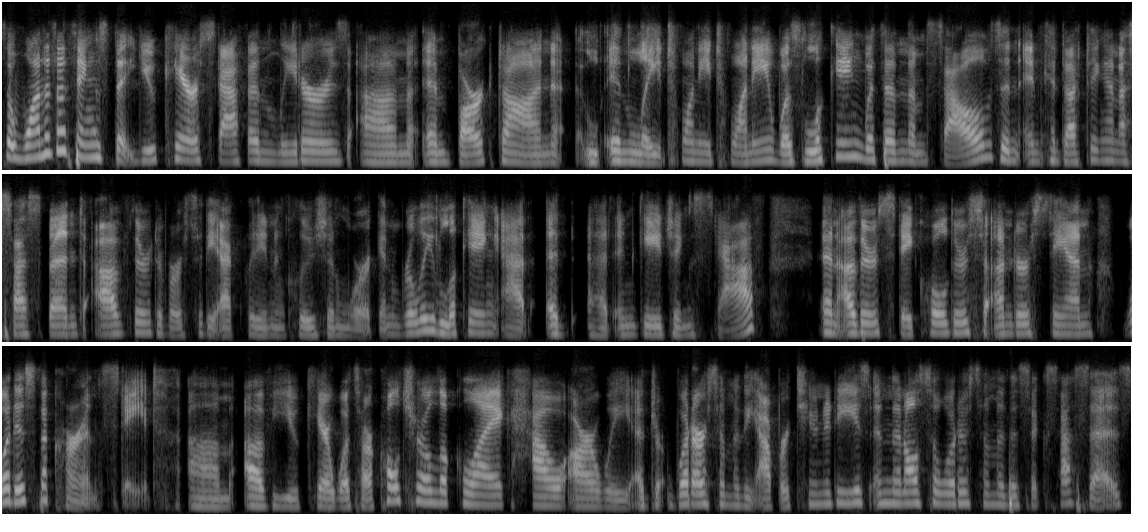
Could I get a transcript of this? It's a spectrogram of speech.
So, one of the things that UCare staff and leaders um, embarked on in late 2020 was looking within themselves and, and, conducting an assessment of their diversity, equity, and inclusion work, and really looking at, at, at engaging staff and other stakeholders to understand what is the current state um, of UCare, what's our culture look like, how are we, what are some of the opportunities, and then also what are some of the successes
